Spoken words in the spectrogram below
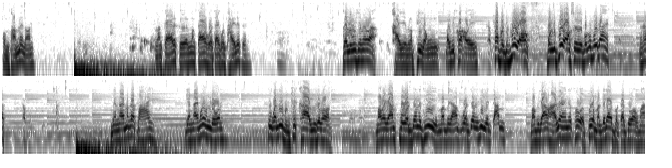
ผมทำแน่นอนรังแกเหลือเกินรังแกหัวใจคนไทยเหลือเกินก็รู้ใช่ไหมว่าใครลองพี่ลองไปวิเคราะห์เอาเอง ถ้าผมจะพูดออก ผมจะพูดออกสื่อผมก็พูดได้นะครับ ยังไงมันก็ตาย ยังไงมันก็ต้องโดน ทุกวันนี้ผมเช็คข่าวอยู่ตลอดมาพยายามป่วนเจ้าหน้าที่มาพยายามป่วนเจ้าหน้าที่เรือนจำมาพยายามหาเรื่องให้นักโทษ เพื่อมันจะได้ประกันตัวออกมา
